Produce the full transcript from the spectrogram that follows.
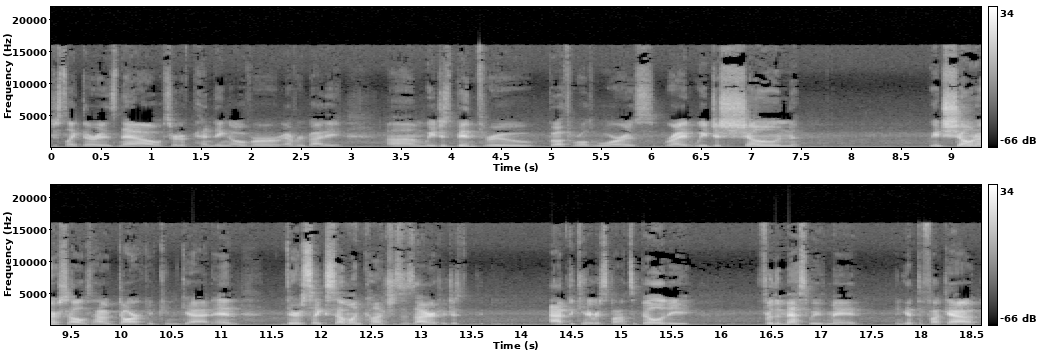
just like there is now, sort of pending over everybody. Um, we just been through both world wars, right? We'd just shown we'd shown ourselves how dark it can get, and there's like some unconscious desire to just abdicate responsibility for the mess we've made and get the fuck out.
